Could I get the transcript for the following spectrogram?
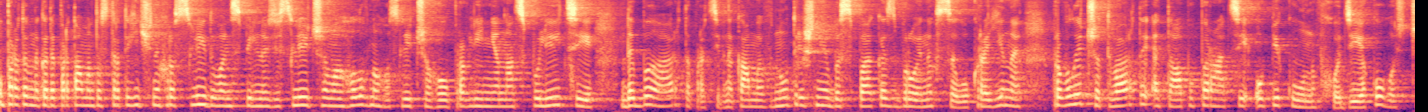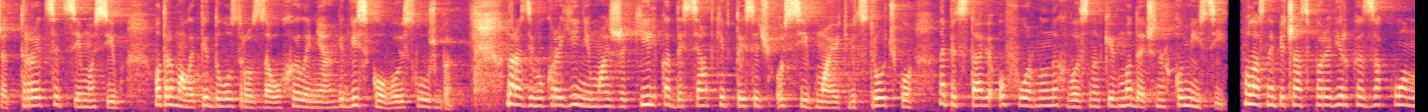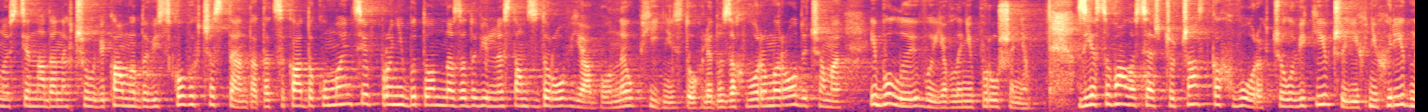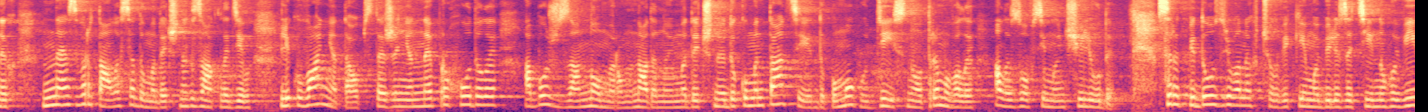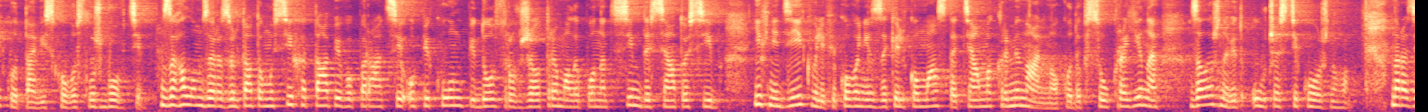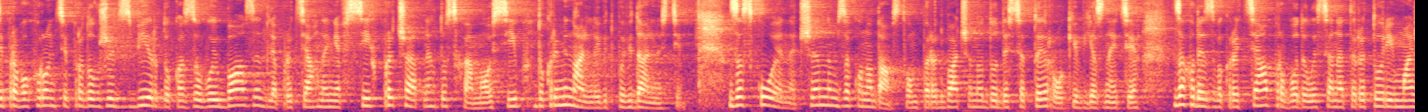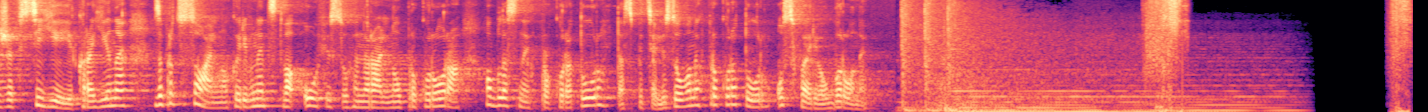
Оперативники департаменту стратегічних розслідувань спільно зі слідчими головного слідчого управління Нацполіції, ДБР та працівниками внутрішньої безпеки збройних сил України провели четвертий етап операції Опікун, в ході якого ще 37 осіб отримали підозру за ухилення від військової служби. Наразі в Україні майже кілька десятків тисяч осіб мають відстрочку на підставі оформлених висновків медичних комісій. Власне, під час перевірки законності наданих чоловіками до військових частин та ТЦК документів про нібито незадовільний стан здоров'я або необхідність догляду за хворими родичами і були виявлені порушення. З'ясувалося, що частка хворих чоловіків чи їхніх рідних не зверталися до медичних закладів. Лікування та обстеження не проходили, або ж за номером наданої медичної документації допомогу дійсно отримували, але зовсім інші люди. Серед підозрюваних чоловіки мобілізаційного віку та військовослужбовці. Загалом, за результатом усіх етапів операції Опікун підозру вже отримали понад 70 осіб. Їхні дії кваліфіковані за кількома статтями Кримінального кодексу України залежно від участі кожного. Наразі правоохоронці продовжують збір доказової бази для притягнення всіх причетних до схеми осіб до кримінальної відповідальності. За скоєне чинним законодавством передбачено до 10 років в'язниці. Заходи з викриття проводилися на території майже всієї країни за процесуального керівництва Офісу Генерального прокурора, обласних прокуратур та спеціалізованих прокуратур у сфері оборони.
